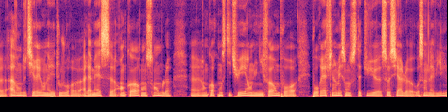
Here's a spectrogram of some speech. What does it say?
Euh, avant de tirer, on allait toujours euh, à la messe, encore ensemble, encore constitués en uniforme pour, réaffirmer son statut social au sein de la ville.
